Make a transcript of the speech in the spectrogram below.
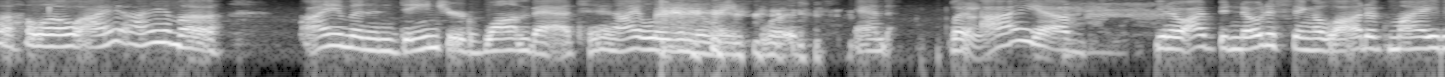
uh, hello. I I am a I am an endangered wombat, and I live in the rainforest. And but I um, you know, I've been noticing a lot of my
